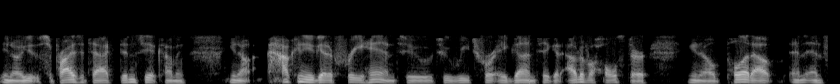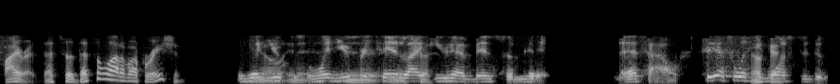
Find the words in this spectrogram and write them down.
you know, surprise attack, didn't see it coming. You know, how can you get a free hand to, to reach for a gun, take it out of a holster, you know, pull it out and, and fire it? That's a, that's a lot of operation. When you, know, you a, when you pretend a, like you have been submitted, that's how. See, that's what he okay. wants to do.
